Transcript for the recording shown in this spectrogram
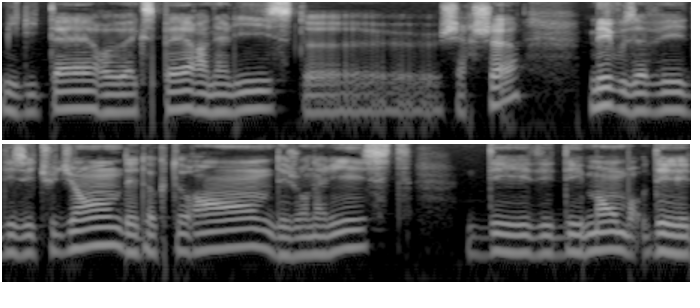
militaires, experts, analystes, chercheurs, mais vous avez des étudiants, des doctorants, des journalistes, des, membres, des,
